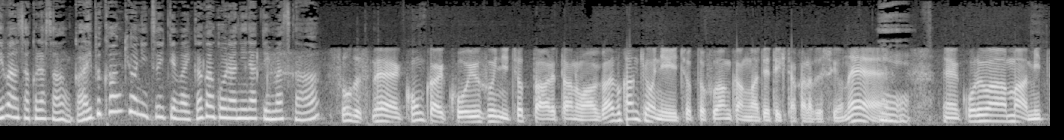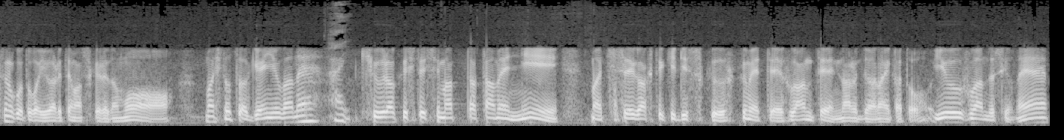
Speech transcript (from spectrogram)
では朝倉さん、外部環境についてはいかがご覧になっていますか？そうですね、今回、こういうふうにちょっと荒れたのは、外部環境にちょっと不安感が出てきたからですよね。えー、えー、これはまあ3つのことが言われてますけれども、まあ、一つは原油がね、はい、急落してしまったために、まあ、地政学的リスク含めて不安定になるんではないかという不安ですよね。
